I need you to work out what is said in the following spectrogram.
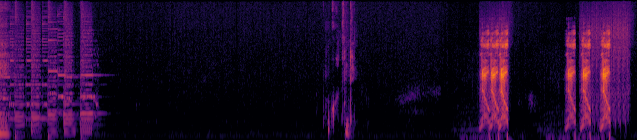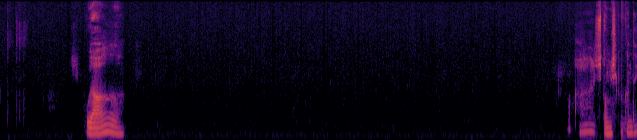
오케이. 본것 같은데. Nope, nope, nope. 뭐야? 아, 씨, 너무 심각한데.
